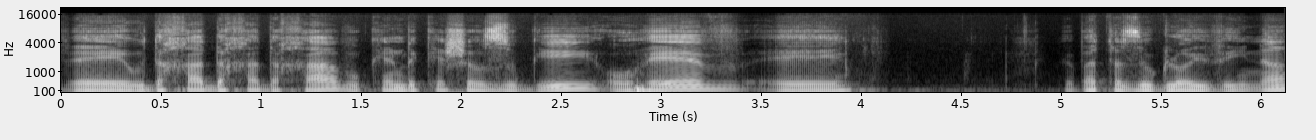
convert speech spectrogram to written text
והוא דחה, דחה, דחה, והוא כן בקשר זוגי, אוהב, אה, ובת הזוג לא הבינה,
